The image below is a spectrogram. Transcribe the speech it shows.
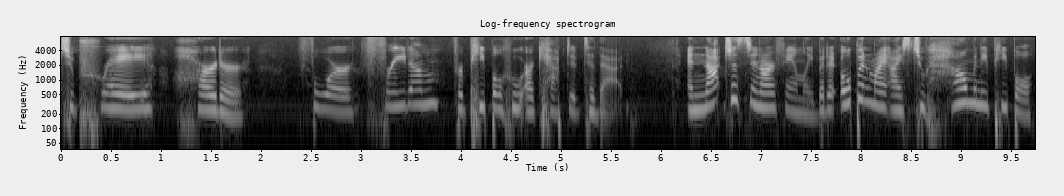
to pray harder for freedom for people who are captive to that. And not just in our family, but it opened my eyes to how many people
